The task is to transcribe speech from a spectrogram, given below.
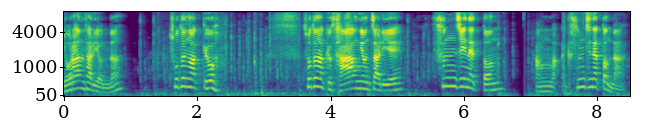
11살이었나? 초등학교 초등학교 4학년짜리에 순진했던 악마 순진했던 나.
